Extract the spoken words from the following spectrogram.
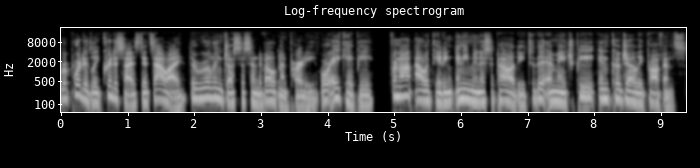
reportedly criticized its ally, the ruling Justice and Development Party, or AKP, for not allocating any municipality to the MHP in Kocaeli province.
